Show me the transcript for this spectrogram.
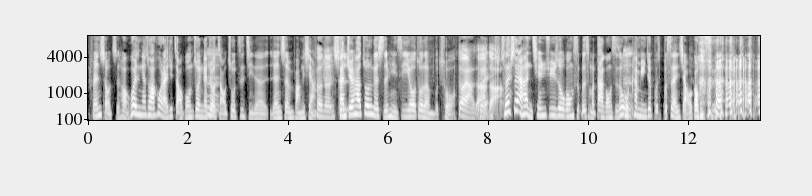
分手之后，或者应该说他后来去找工作，应该就有找出自己的人生方向。可能是感觉他做那个食品 CEO 做的很不错。对啊，对啊，对啊。所以虽然他很谦虚，说公司不是什么大公司，说我看明明就不不是很小的公司。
